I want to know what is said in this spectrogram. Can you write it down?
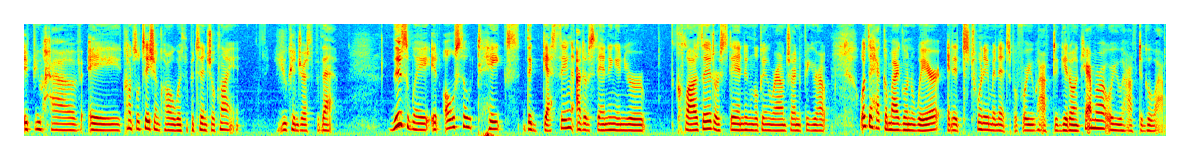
If you have a consultation call with a potential client, you can dress for that. This way, it also takes the guessing out of standing in your closet or standing looking around trying to figure out what the heck am I going to wear, and it's 20 minutes before you have to get on camera or you have to go out.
